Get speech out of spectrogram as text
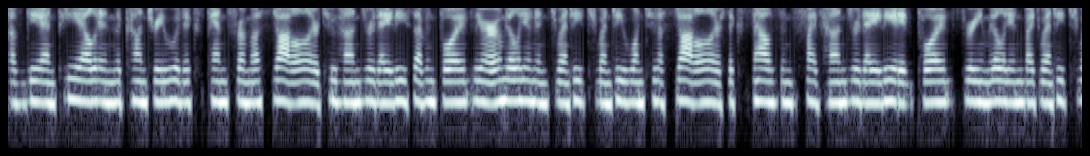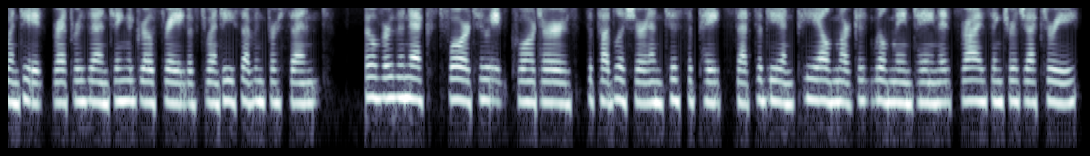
of BNPL in the country would expand from US 287.0 million in 2021 to US 6,588.3 million by 2028, representing a growth rate of 27%. Over the next four to eight quarters, the publisher anticipates that the BNPL market will maintain its rising trajectory,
